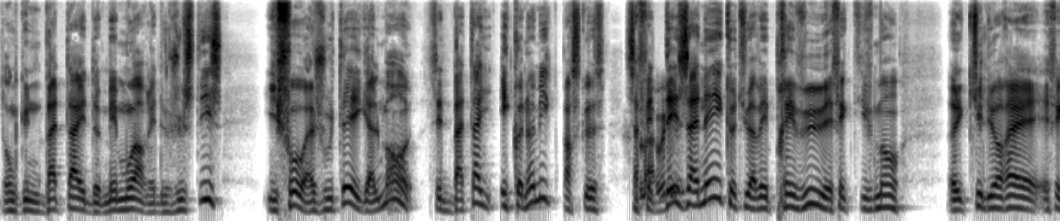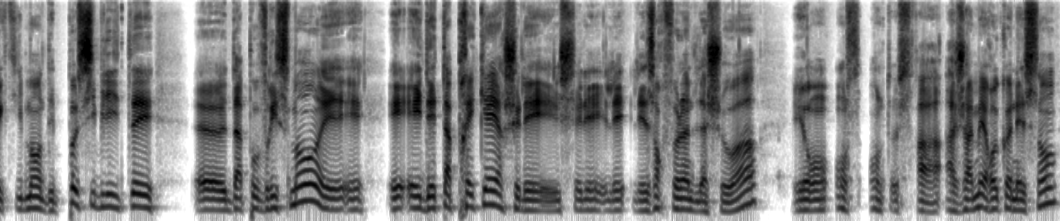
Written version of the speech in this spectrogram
donc d'une bataille de mémoire et de justice. Il faut ajouter également cette bataille économique parce que ça bah fait des années que tu avais prévu effectivement euh, qu'il y aurait effectivement des possibilités d'appauvrissement et, et, d'état précaire chez, les, chez les, les, orphelins de la Shoah. Et on, on, te sera à jamais reconnaissant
